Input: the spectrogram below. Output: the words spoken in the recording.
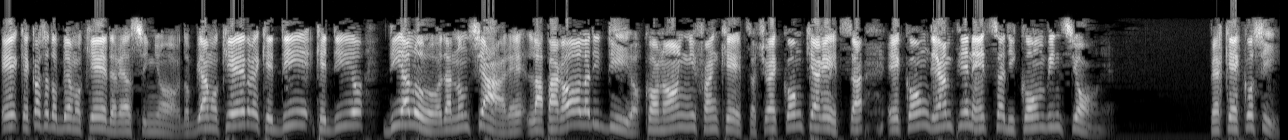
E che cosa dobbiamo chiedere al Signore? Dobbiamo chiedere che, di, che Dio dia loro ad annunziare la parola di Dio con ogni franchezza, cioè con chiarezza e con gran pienezza di convinzione. Perché è così,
